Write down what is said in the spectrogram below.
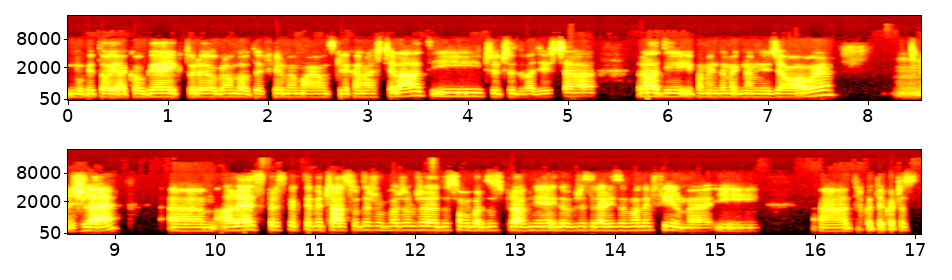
mówię to jako gej, który oglądał te filmy mając kilkanaście lat i czy, czy 20 lat i, i pamiętam jak na mnie działały. Mm, źle, um, ale z perspektywy czasu też uważam, że to są bardzo sprawnie i dobrze zrealizowane filmy i tylko, tylko czas,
